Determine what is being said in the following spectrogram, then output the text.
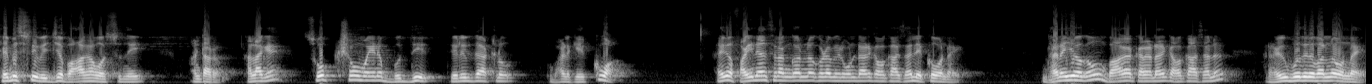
కెమిస్ట్రీ విద్య బాగా వస్తుంది అంటారు. అలాగే సూక్ష్మమైన బుద్ధి తెలివితేటలు వాళ్ళకి ఎక్కువ. అలాగే ఫైనాన్స్ రంగంలో కూడా మీరు ఉండడానికి అవకాశాలు ఎక్కువ ఉన్నాయి. ధనయోగం బాగా కలగడానికి అవకాశాలు రవిబుధుల వల్ల ఉన్నాయి.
